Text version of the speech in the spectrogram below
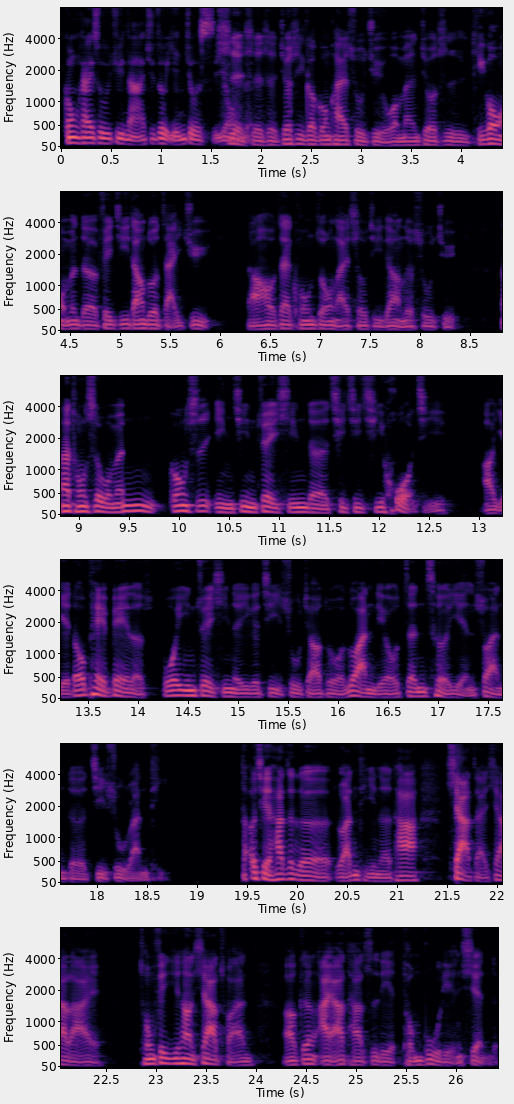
公开数据拿去做研究使用。是是是，就是一个公开数据，我们就是提供我们的飞机当做载具，然后在空中来收集这样的数据。那同时，我们公司引进最新的七七七货机啊，也都配备了波音最新的一个技术，叫做乱流侦测演算的技术软体。而且它这个软体呢，它下载下来，从飞机上下船啊，跟 IATA 是连同步连线的。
